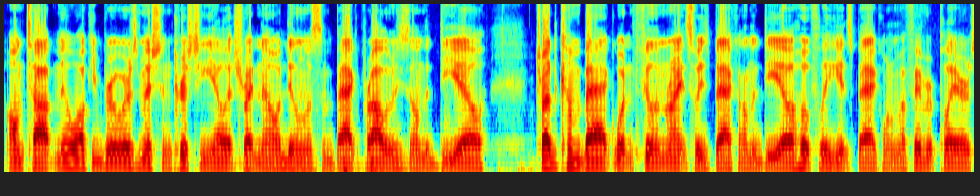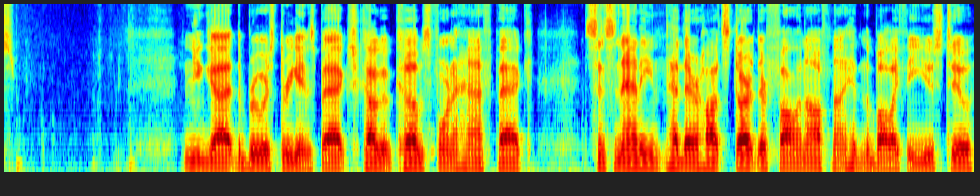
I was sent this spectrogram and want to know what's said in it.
On top, Milwaukee Brewers, mission Christian Yelich right now dealing with some back problems. He's on the DL. Tried to come back, wasn't feeling right, so he's back on the DL. Hopefully he gets back. One of my favorite players. And you got the Brewers three games back. Chicago Cubs four and a half back. Cincinnati had their hot start. They're falling off, not hitting the ball like they used to.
